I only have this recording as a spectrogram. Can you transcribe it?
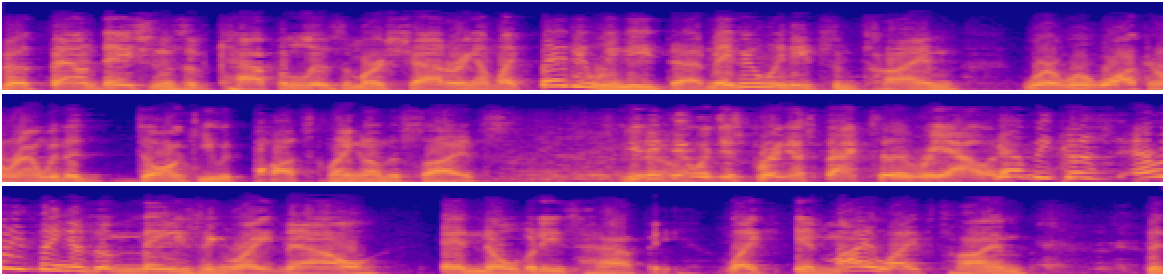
the foundations of capitalism are shattering, I'm like, maybe we need that. Maybe we need some time where we're walking around with a donkey with pots clanging on the sides. You think that would just bring us back to reality? Yeah, because everything is amazing right now and nobody's happy. Like in my lifetime, the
